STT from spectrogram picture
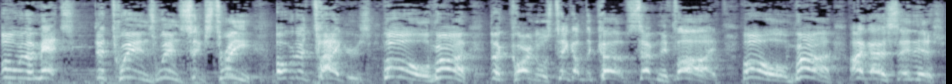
over the Mets. The Twins win 6 3 over the Tigers. Oh my! The Cardinals take out the Cubs 75. Oh my! I gotta say this.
